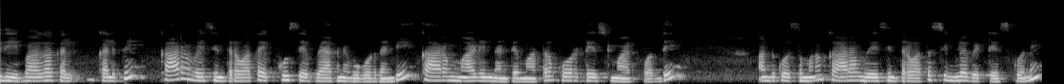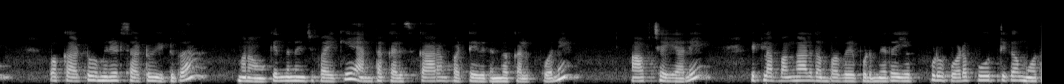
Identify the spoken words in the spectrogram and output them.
ఇది బాగా కలిపి కారం వేసిన తర్వాత ఎక్కువసేపు వేగనివ్వకూడదండి. కారం మాడిందంటే మాత్రం కూర టేస్ట్ మారిపోద్ది. అందుకోసం మనం కారం వేసిన తర్వాత సిమ్లో పెట్టేసుకొని ఒక టూ మినిట్స్ అటు ఇటుగా మనం కింద నుంచి పైకి అంతా కలిసి కారం పట్టే విధంగా కలుపుకొని ఆఫ్ చేయాలి. ఇట్లా బంగాళదుంప వేపుడు మీద ఎప్పుడు కూడా పూర్తిగా మూత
